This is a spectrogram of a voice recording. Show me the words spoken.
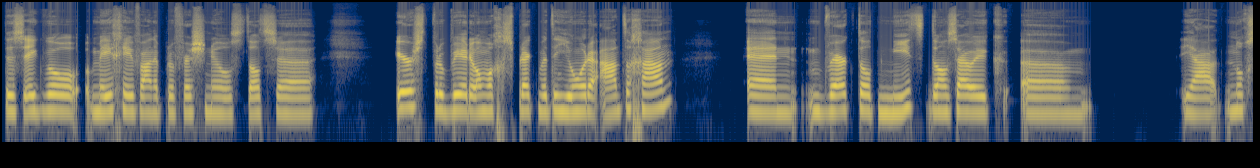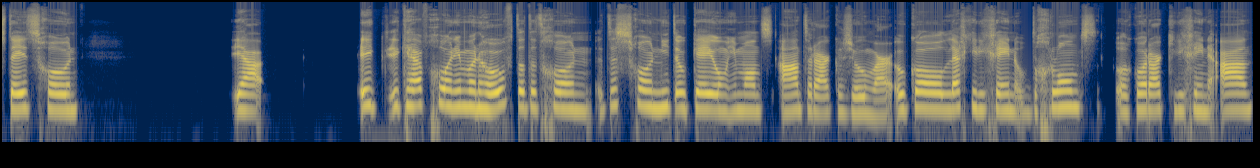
Dus ik wil meegeven aan de professionals dat ze eerst proberen om een gesprek met een jongere aan te gaan. En werkt dat niet, dan zou ik um, ja, nog steeds gewoon ja, ik, ik heb gewoon in mijn hoofd dat het gewoon. Het is gewoon niet oké om iemand aan te raken zomaar. Ook al leg je diegene op de grond, ook al raak je diegene aan.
